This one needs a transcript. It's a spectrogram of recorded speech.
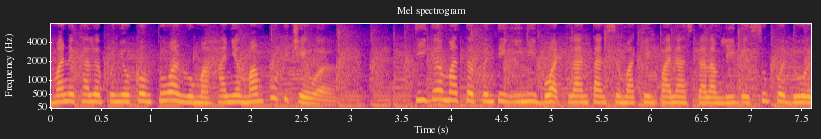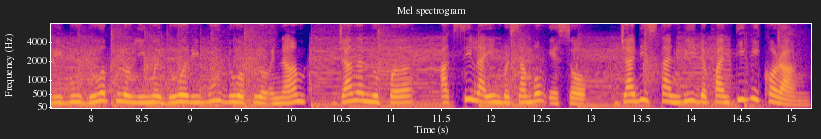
manakala penyokong tuan rumah hanya mampu kecewa. Tiga mata penting ini buat Kelantan semakin panas dalam Liga Super 2025-2026. Jangan lupa, aksi lain bersambung esok. Jadi standby depan TV korang.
